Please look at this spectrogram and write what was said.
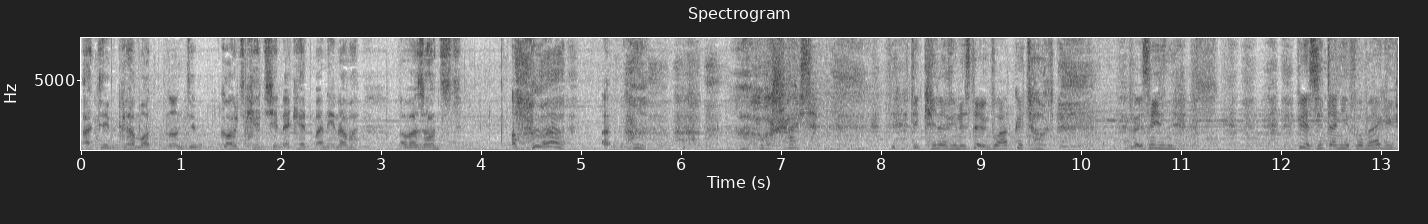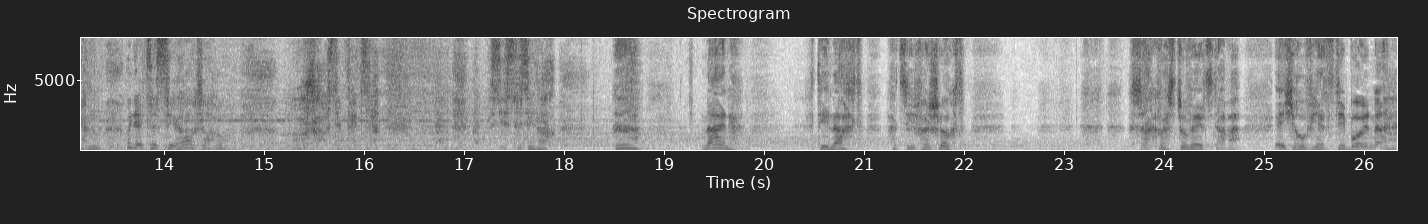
An den Klamotten und dem Goldkettchen erkennt man ihn, aber, aber sonst... Oh, Scheiße. Die Killerin ist irgendwo abgetaucht. Wir sind, wir sind an ihr vorbeigegangen und jetzt ist sie raus. Oh, oh, schau aus dem Fenster. Siehst du sie noch? Nein, die Nacht hat sie verschluckt. Sag, was du willst, aber ich rufe jetzt die Bullen an.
